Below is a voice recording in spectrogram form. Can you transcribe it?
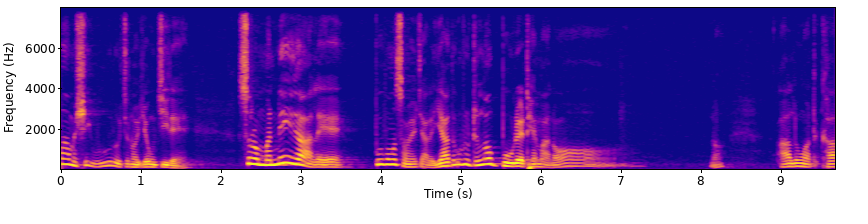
မှမရှိဘူးလို့ကျွန်တော်ယုံကြည်တယ်ဆိုတော့မနေ့ကလည်းပူပေါင်းဆောင်ရွက်ကြတယ်ရာသဥတုဒီလောက်ပူတဲ့ထဲမှာနော်နော်အားလုံးကတခါ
